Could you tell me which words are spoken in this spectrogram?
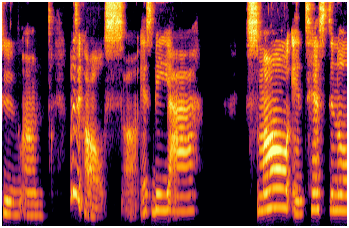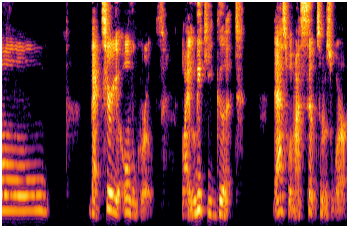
to um, what is it called? Uh, SBI, small intestinal bacteria overgrowth, like leaky gut. That's what my symptoms were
